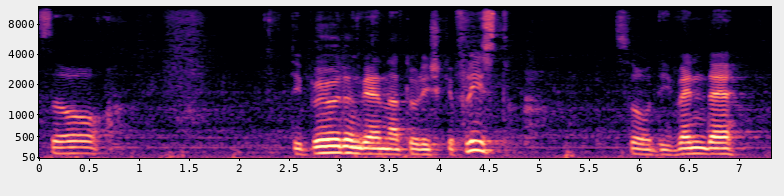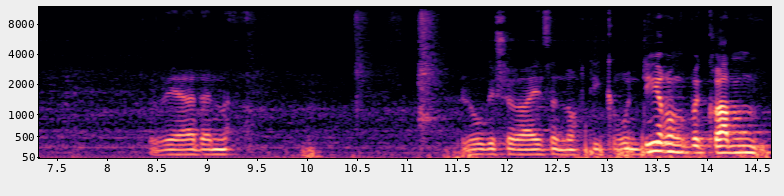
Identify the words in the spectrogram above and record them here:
So die Böden werden natürlich gefliest. So, die Wände werden logischerweise noch die Grundierung bekommen.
